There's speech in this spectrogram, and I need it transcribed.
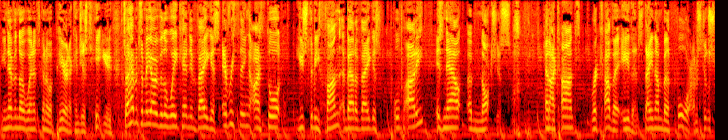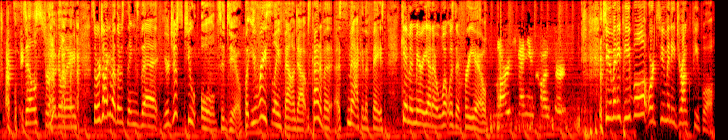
You never know when it's going to appear and it can just hit you. So it happened to me over the weekend in Vegas. Everything I thought used to be fun about a Vegas pool party is now obnoxious. And I can't recover either. It's day number four I'm still struggling. Still struggling. so we're talking about those things that you're just too old to do, but you recently found out. It was kind of a, a smack in the face. Kim and Murrieta, what was it for you? Large venue concert. too many people or too many drunk people?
